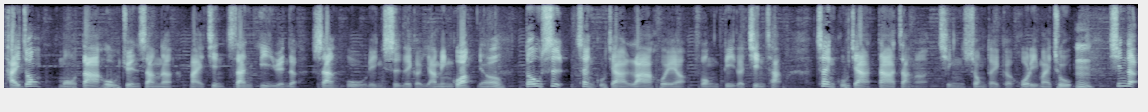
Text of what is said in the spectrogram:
台中某大户券商呢，买进三亿元的三五零四的一个阳明光，有都是趁股价拉回啊，逢低的进场，趁股价大涨啊，轻松的一个获利卖出。嗯，新的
